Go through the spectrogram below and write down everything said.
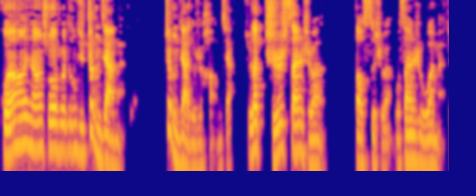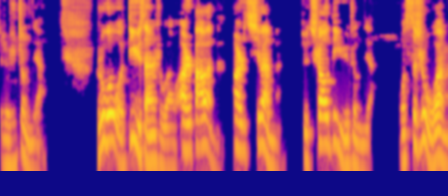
古玩行经常说说这东西正价买，正价就是行价，就是它值三十万到四十万，我三十五万买，这就是正价。如果我低于三十五万，我二十八万买，二十七万买，就稍低于正价。我四十五万买，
